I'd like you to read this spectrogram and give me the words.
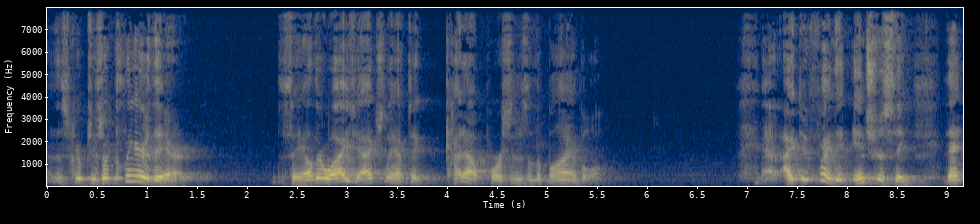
And the scriptures are clear there. To say otherwise, you actually have to cut out portions of the Bible. I do find it interesting that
